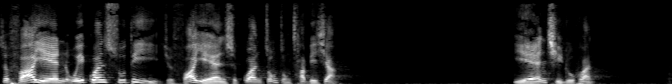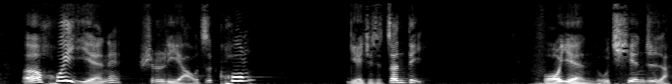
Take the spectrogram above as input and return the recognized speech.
这法眼为观殊地，就是法眼是观种种差别相，眼起如幻；而慧眼呢，是了之空，也就是真谛。佛眼如千日啊，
